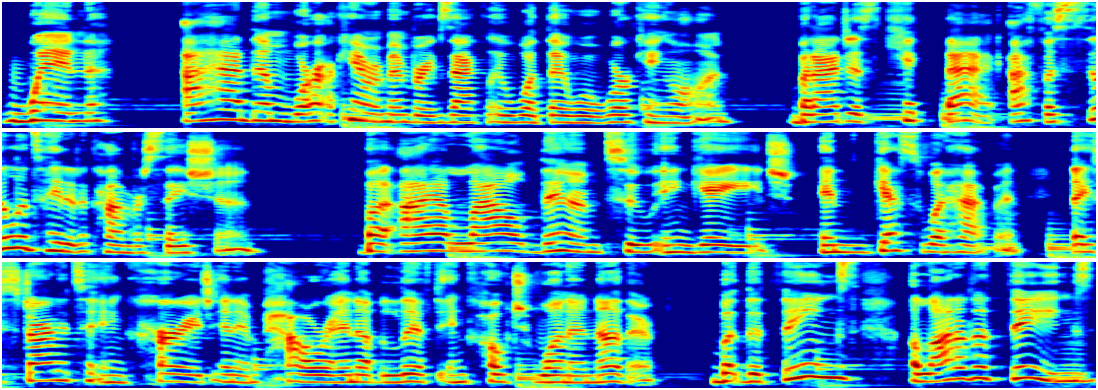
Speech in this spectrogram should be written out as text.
when I had them work, I can't remember exactly what they were working on, but I just kicked back. I facilitated a conversation, but I allowed them to engage. And guess what happened? They started to encourage and empower and uplift and coach one another. But the things, a lot of the things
